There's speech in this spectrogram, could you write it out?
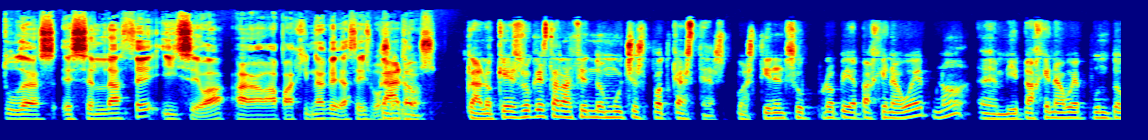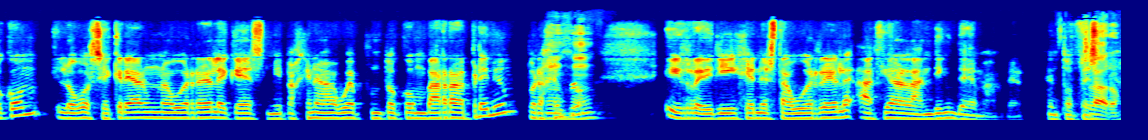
tú das ese enlace y se va a la página que hacéis vosotros. Claro, ¿qué es lo que están haciendo muchos podcasters? Pues tienen su propia página web, ¿no? Eh, mipáginaweb.com y luego se crean una URL que es mipáginaweb.com barra premium, por ejemplo, y redirigen esta URL hacia la landing de Mumbler. Entonces, claro,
